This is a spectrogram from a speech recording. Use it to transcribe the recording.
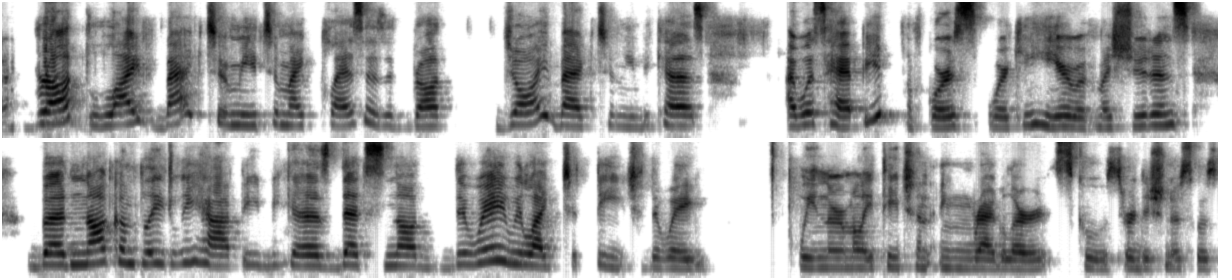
brought life back to me to my classes it brought joy back to me because I was happy, of course, working here with my students, but not completely happy because that's not the way we like to teach, the way we normally teach in, in regular schools, traditional schools.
